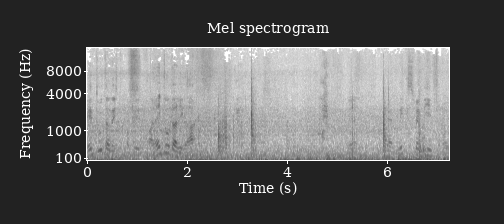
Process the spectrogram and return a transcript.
Den tut er sich auf jeden Fall. Den tut er sich, ja. Der hat nix verdient von euch.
